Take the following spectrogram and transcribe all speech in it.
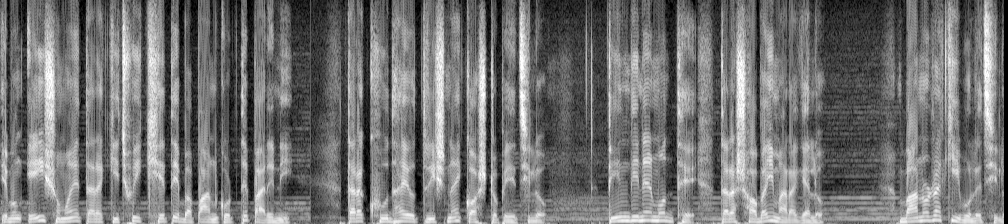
এবং এই সময়ে তারা কিছুই খেতে বা পান করতে পারেনি। তারা ক্ষুধায় ও তৃষ্ণায় কষ্ট পেয়েছিল। তিন দিনের মধ্যে তারা সবাই মারা গেল। বানররা কি বলেছিল?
